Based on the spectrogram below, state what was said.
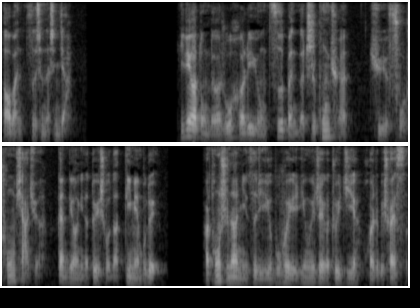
老板自身的身价。一定要懂得如何利用资本的制空权去俯冲下去啊，干掉你的对手的地面部队，而同时呢，你自己又不会因为这个坠机或者被摔死。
